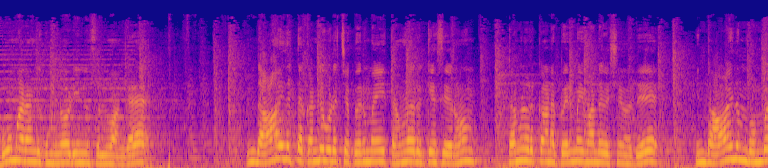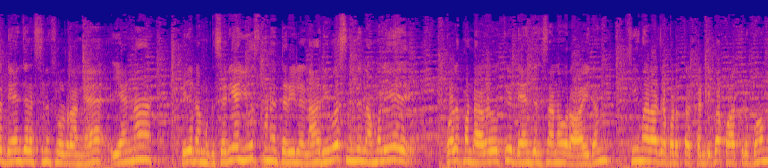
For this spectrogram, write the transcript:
பூமரங்குக்கு முன்னாடின்னு சொல்லுவாங்க. இந்த ஆயுதத்தை கண்டுபிடிச்ச பெருமை தமிழருக்கே சேரும். தமிழருக்கான பெருமை வாய்ந்த விஷயம் இது இந்த ஆயுதம் ரொம்ப டேஞ்சரஸ்னு சொல்கிறாங்க ஏன்னா இதை நமக்கு சரியாக யூஸ் பண்ண தெரியலனா ரிவர்ஸ் வந்து நம்மளே கொலை பண்ணுற அளவுக்கு டேஞ்சரஸான ஒரு ஆயுதம். சீமராஜா படத்தை கண்டிப்பாக பார்த்துருப்போம்.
